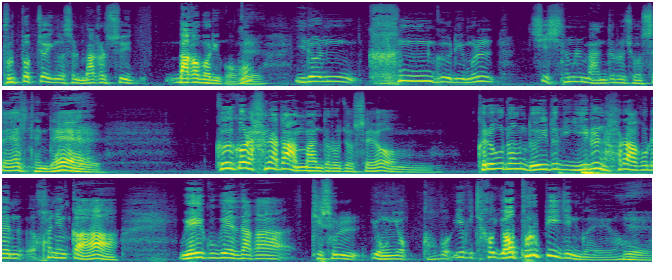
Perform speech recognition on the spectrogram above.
불법적인 것을 막을 수 있, 막아버리고 예. 이런 큰 그림을 시스템을 만들어 줬어야 할 텐데 예. 그걸 하나도 안 만들어 줬어요. 음. 그러고는 너희들 일은 하라고 그래 하니까 외국에다가 기술 용역하고 여기 자꾸 옆으로 삐진 거예요. 예.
